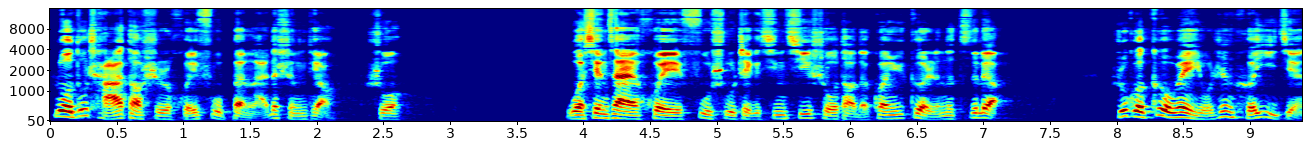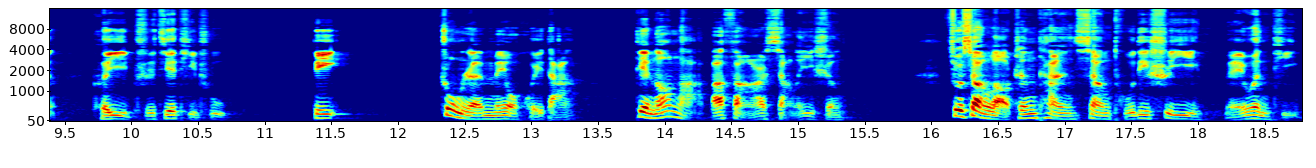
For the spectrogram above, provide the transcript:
骆督察倒是回复本来的声调说。我现在会复述这个星期收到的关于个人的资料。如果各位有任何意见，可以直接提出。第一，众人没有回答，电脑喇叭反而响了一声，就像老侦探向徒弟示意，没问题。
